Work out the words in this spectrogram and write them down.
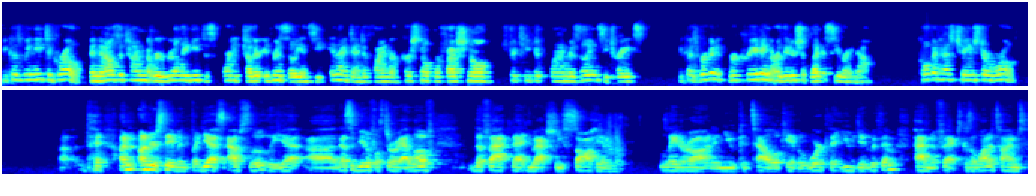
because we need to grow. And now's the time that we really need to support each other in resiliency, in identifying our personal, professional, strategic plan resiliency traits, because we're going to we're creating our leadership legacy right now. COVID has changed our world. Uh, un- understatement, but yes, absolutely, yeah. Uh, that's a beautiful story. I love the fact that you actually saw him later on and you could tell okay the work that you did with him had an effect because a lot of times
